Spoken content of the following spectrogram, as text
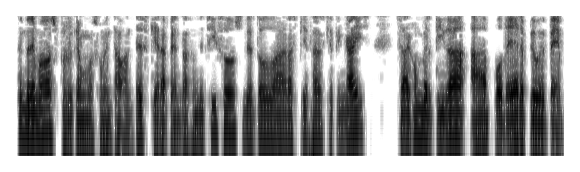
tendremos pues lo que hemos comentado antes, que la penetración de hechizos de todas las piezas que tengáis será convertida a poder PvP.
